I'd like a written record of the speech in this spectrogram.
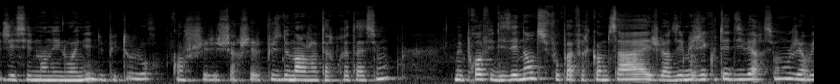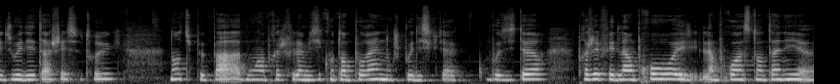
j'ai essayé de m'en éloigner depuis toujours. Quand j'ai cherché plus de marge d'interprétation, mes profs ils disaient non, il faut pas faire comme ça, et je leur disais mais j'ai écouté diversion, j'ai envie de jouer détaché ce truc. Non, tu peux pas. Bon, après, je fais de la musique contemporaine, donc je pouvais discuter avec le compositeur. Après, j'ai fait de l'impro, et l'impro instantanée, euh,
